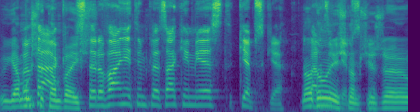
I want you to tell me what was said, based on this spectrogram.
ja muszę tak, tam wejść. sterowanie tym plecakiem jest kiepskie. No domyślam kiepskie. się, że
